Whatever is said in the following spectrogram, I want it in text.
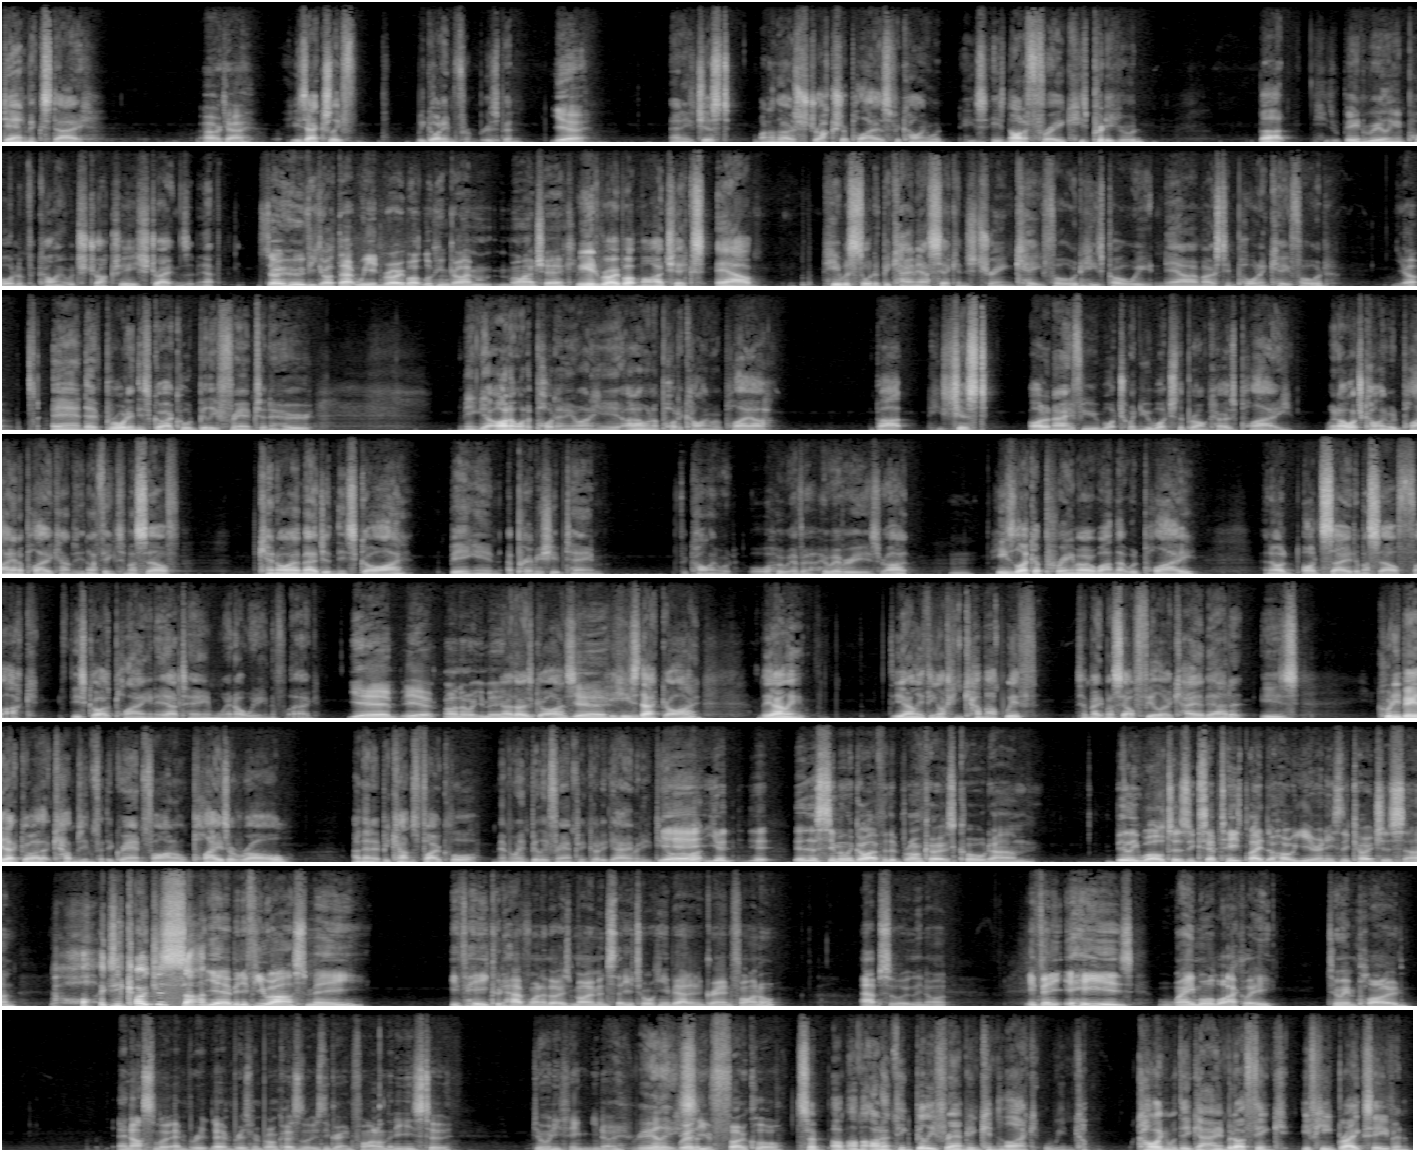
Dan McStay, Oh, okay. he's actually we got him from Brisbane, Yeah. And he's just one of those structure players for Collingwood. He's he's not a freak. He's pretty good, but he's been really important for Collingwood structure. He straightens them out. So who have you got? That weird robot looking guy, M- my check. Weird robot Mihocek's our he was sort of became our second string key forward. He's probably now our most important key forward. Yep. And they've brought in this guy called Billy Frampton who I mean I don't want to pot anyone here. I don't want to pot a Collingwood player. But he's just I don't know if you watch when you watch the Broncos play. When I watch Collingwood play and a player comes in, I think to myself, can I imagine this guy being in a premiership team for Collingwood or whoever, whoever he is, right? Mm. He's like a primo one that would play, and I'd I'd say to myself, "Fuck, if this guy's playing in our team, we're not winning the flag." Yeah, yeah. I know what you mean. You know those guys? Yeah. He's that guy. The only the only thing I can come up with to make myself feel okay about it is could he be that guy that comes in for the grand final, plays a role, and then it becomes folklore? Remember when Billy Frampton got a game and he did yeah, right? you yeah, there's a similar guy for the Broncos called um, Billy Walters, except he's played the whole year and he's the coach's son. Oh, is he coach's son? Yeah, but if you ask me if he could have one of those moments that you're talking about in a grand final, absolutely not. If any, he is way more likely to implode and us lo- and, and Brisbane Broncos lose the grand final than he is to do anything, you know, Really? So, worthy of folklore. so um, I'm, I don't think Billy Frampton can like win Co- Collingwood the game, but I think if he breaks even,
